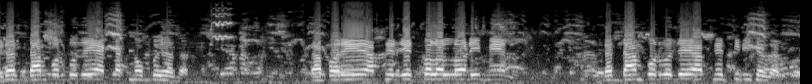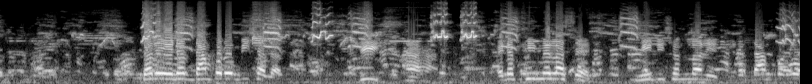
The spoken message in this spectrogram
এটার দাম পড়বে যে এক লাখ নব্বই হাজার। তারপরে আপনি রেড কালার লরি মেল এটার দাম পড়বে যে আপনার তিরিশ হাজার। সরি এটার দাম পড়বে বিশ হাজার। হ্যাঁ হ্যাঁ। এটা ফিমেল আছে মিডিশন লরি এটার দাম পড়বে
